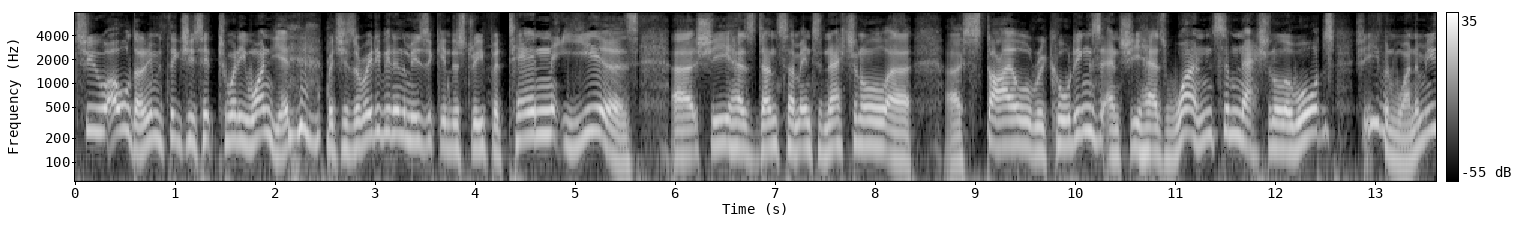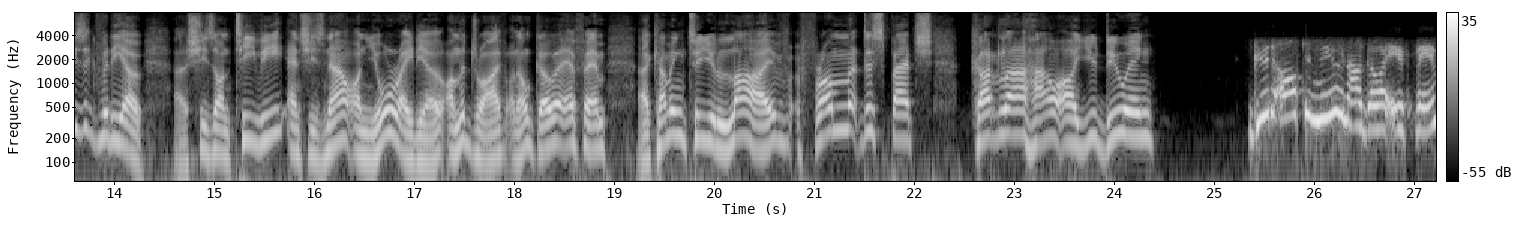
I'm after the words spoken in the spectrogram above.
too old. I don't even think she's hit 21 yet, but she's already been in the music industry for 10 years. Uh, she has done some international uh, uh, style recordings and she has won some national awards. She even won a music video. Uh, she's on TV and she's now on your radio on the drive on Algoa FM, uh, coming to you live from Despatch. Karla, how are you doing? Good afternoon, Algoa FM.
